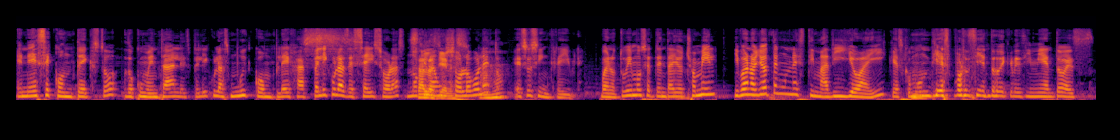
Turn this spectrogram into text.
en ese contexto, documentales, películas muy complejas, películas de seis horas, no Salas queda un llenas. solo boleto. Eso es increíble. Bueno, tuvimos 78 mil. Y bueno, yo tengo un estimadillo ahí, que es como un 10% de crecimiento. Es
